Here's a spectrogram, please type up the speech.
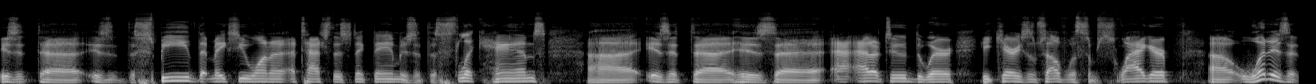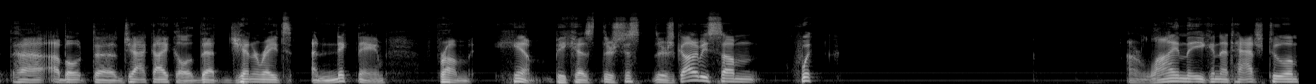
Is it uh, is it the speed that makes you want to attach this nickname? Is it the slick hands? Uh, is it uh, his uh, a- attitude to where he carries himself with some swagger? Uh, what is it uh, about uh, Jack Eichel that generates a nickname from him? Because there's just there's got to be some quick line that you can attach to him.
